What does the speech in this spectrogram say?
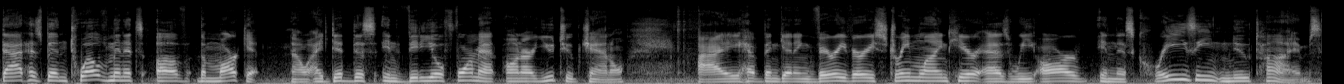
that has been 12 minutes of the market. Now, I did this in video format on our YouTube channel. I have been getting very, very streamlined here as we are in this crazy new times.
